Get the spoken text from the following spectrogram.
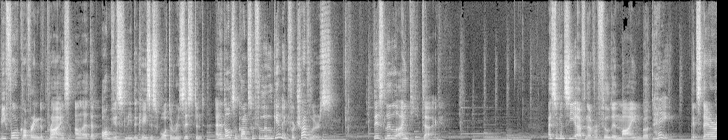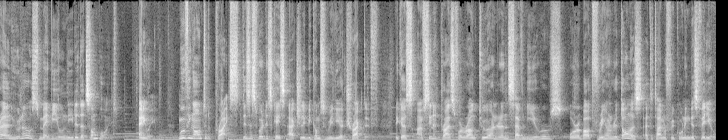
Before covering the price, I'll add that obviously the case is water resistant and it also comes with a little gimmick for travelers. This little ID tag. As you can see I've never filled in mine, but hey, it's there and who knows, maybe you'll need it at some point. Anyway, Moving on to the price, this is where this case actually becomes really attractive, because I've seen it priced for around 270 euros or about $300 at the time of recording this video.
